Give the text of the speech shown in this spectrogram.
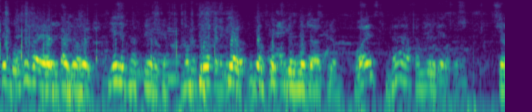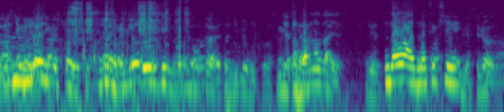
Ты, ты же я рассказывал, едет на стрелке, но мы приехали, я, я скочил назад прям. Поезд? Да. Там С ним маленькой скоростью. Первый день нас толкает, они бегут просто. Нет, там тормоза есть. Да ладно, какие? Не, серьезно.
